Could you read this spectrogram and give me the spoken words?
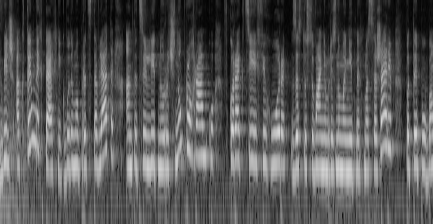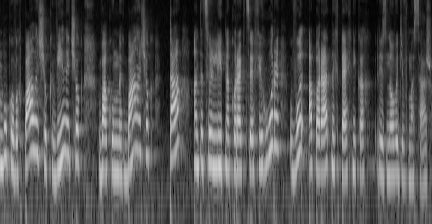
З більш активних технік будемо представляти антицелюлітну ручну програмку в корекції фігури з застосуванням різноманітних масажерів по типу бамбукових паличок, віничок, вакуумних баночок та антицелюлітна корекція фігури в апаратних техніках різновидів масажу.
